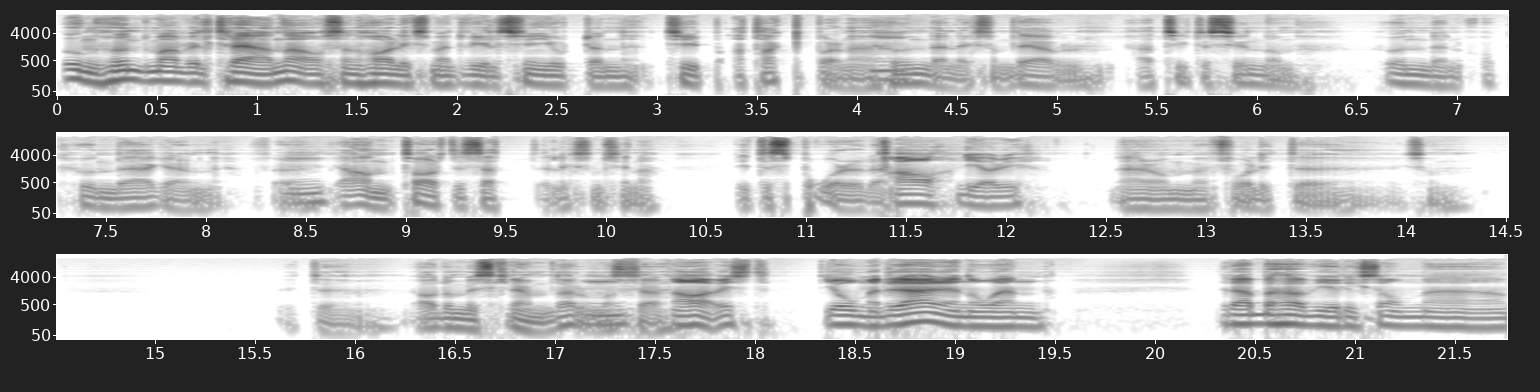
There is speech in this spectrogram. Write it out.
unghund man vill träna och sen har liksom ett vildsvin gjort en typ attack på den här Mm. hunden. Liksom. Det är väl, jag tyckte synd om hunden och hundägaren. För Mm. Jag antar att det sätter liksom sina lite spår i det. Ja, det gör det ju. När de får lite, liksom, lite ja de är skrämda Mm. säga. Ja visst. Jo men det där är nog en... Det där behöver ju liksom eh,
